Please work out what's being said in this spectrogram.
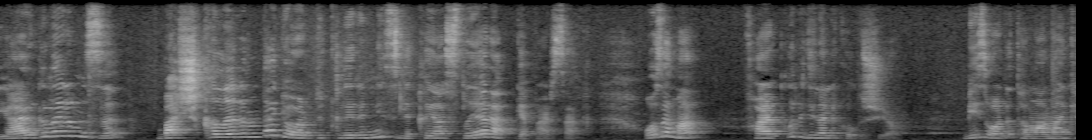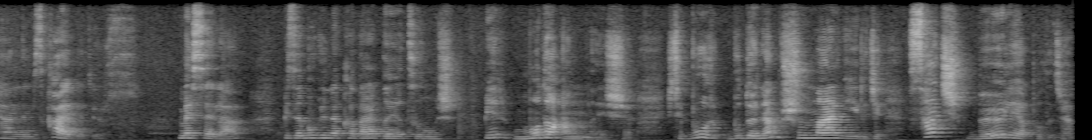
yargılarımızı başkalarında gördüklerimizle kıyaslayarak yaparsak o zaman farklı bir dinamik oluşuyor. Biz orada tamamen kendimizi kaybediyoruz. Mesela bize bugüne kadar dayatılmış bir moda anlayışı. İşte bu bu dönem şunlar giyilecek. Saç böyle yapılacak.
